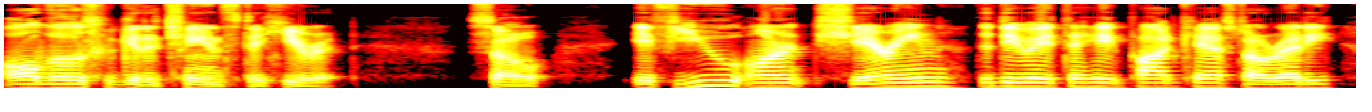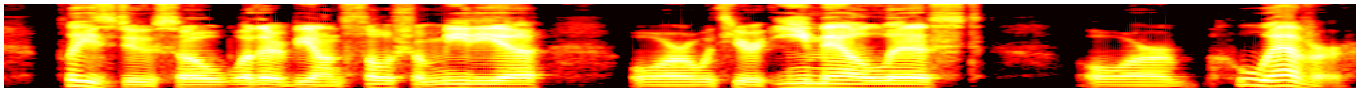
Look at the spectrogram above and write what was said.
all those who get a chance to hear it. So, if you aren't sharing the D-Rate the Hate podcast already, please do so, whether it be on social media or with your email list or whoever.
